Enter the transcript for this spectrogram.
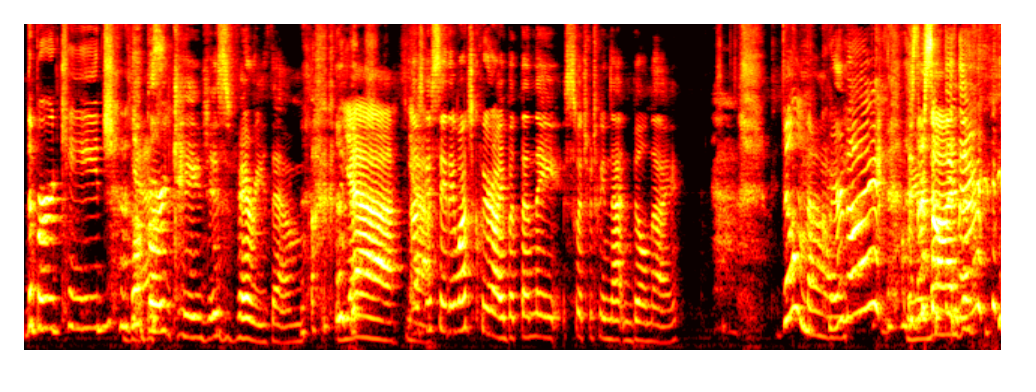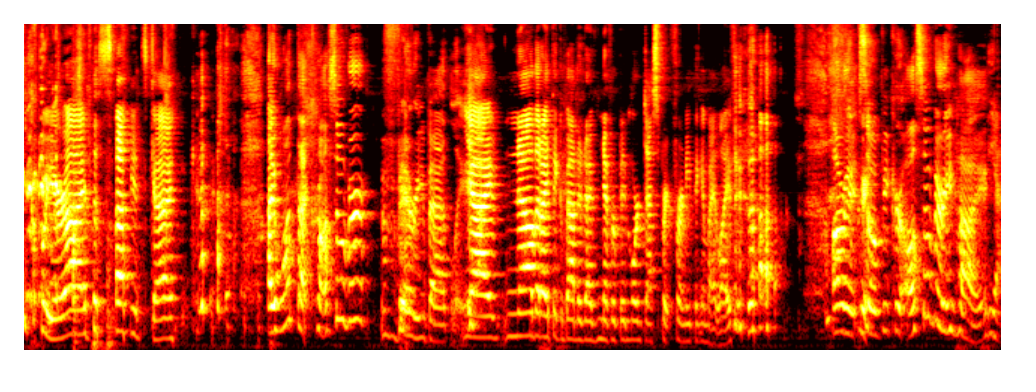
The Birdcage. The Yes. birdcage is very them. yeah I was gonna say they watch Queer Eye, but then they switch between that and Bill Nye. Bill Nye. Queer Nye? Is there something Eye, there? the- Queer Eye, the science guy. I want that crossover very badly. Yeah, I, now that I think about it, I've never been more desperate for anything in my life. All right, so Beaker also very high, Yeah.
